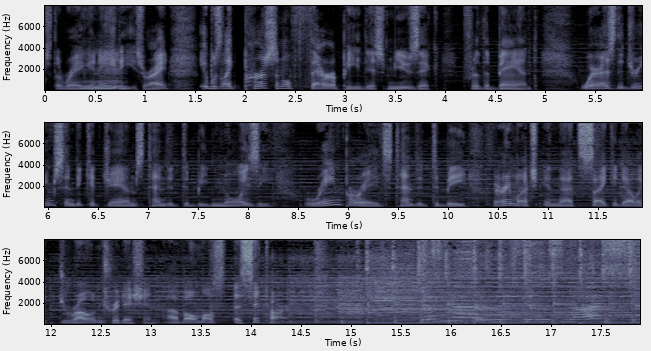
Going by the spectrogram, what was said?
It's the Reagan mm-hmm. 80s, right? It was like personal therapy, this music for the band. Whereas the Dream Syndicate jams tended to be noisy, Rain Parades tended to be very much in that psychedelic drone tradition of almost a sitar. mais.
